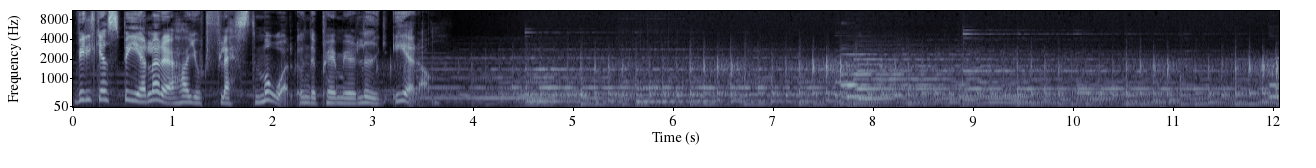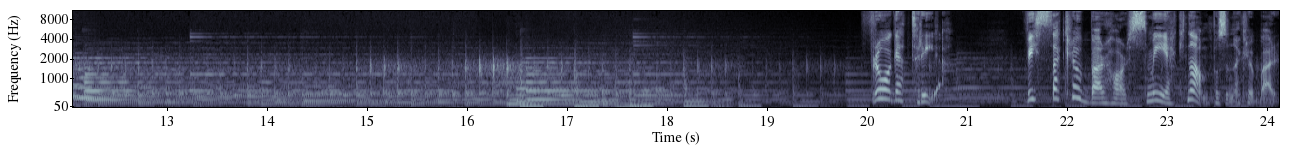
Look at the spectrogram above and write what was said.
Vilken spelare har gjort flest mål under Premier League-eran? Fråga 3. Vissa klubbar har smeknamn på sina klubbar.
